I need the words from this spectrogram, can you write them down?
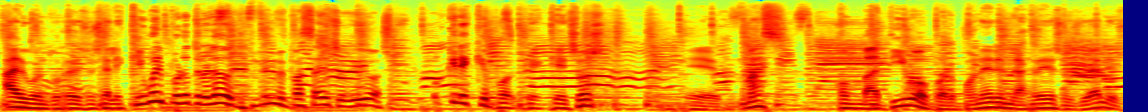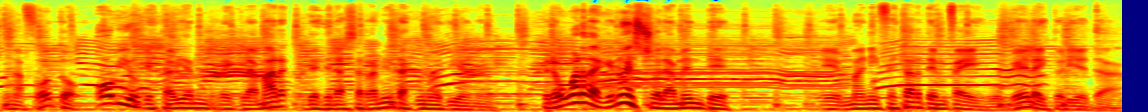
algo en tus redes sociales. Que igual por otro lado también me pasa eso, que digo, ¿vos crees que, que, que sos eh, más combativo por poner en las redes sociales una foto? Obvio que está bien reclamar desde las herramientas que uno tiene. Pero guarda que no es solamente eh, manifestarte en Facebook, ¿eh? La historieta.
